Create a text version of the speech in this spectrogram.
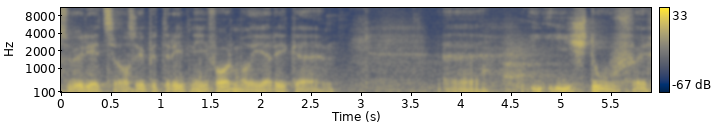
Das würde ich jetzt als übertriebene Formulierung äh, äh, einstufen. Ich,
